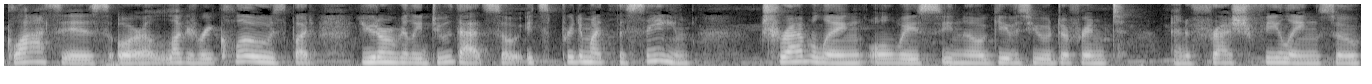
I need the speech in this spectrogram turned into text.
glasses or luxury clothes but you don't really do that. So it's pretty much the same. Traveling always you know gives you a different and a fresh feeling so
